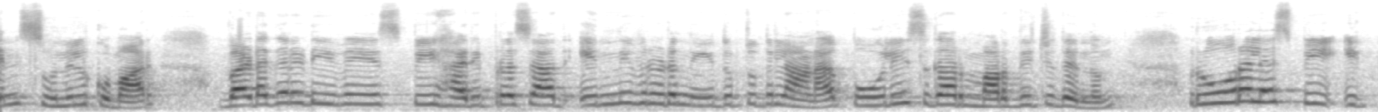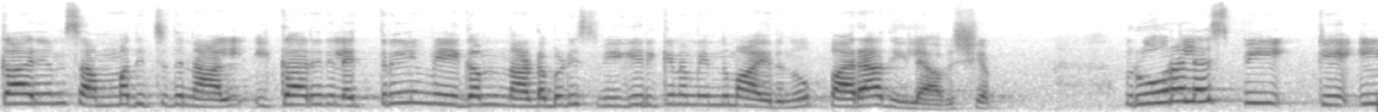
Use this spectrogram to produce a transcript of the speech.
എൻ സുനിൽകുമാർ വടകര ഡിവൈഎസ്പി ഹരിപ്രസാദ് എന്നിവരുടെ നേതൃത്വത്തിലാണ് പോലീസുകാർ മർദ്ദിച്ചതെന്നും റൂറൽ എസ് പി ഇക്കാര്യം സമ്മതിച്ചതിനാൽ ഇക്കാര്യത്തിൽ എത്രയും വേഗം നടപടി സ്വീകരിക്കണമെന്നുമായിരുന്നു പരാതിയിലെ ആവശ്യം. Rural S P K E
